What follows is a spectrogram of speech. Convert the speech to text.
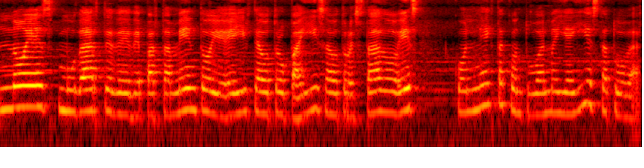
no es mudarte de departamento e irte a otro país, a otro estado, es conecta con tu alma y ahí está tu hogar.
